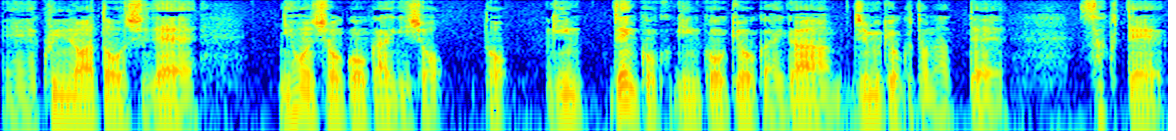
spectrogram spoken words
えー国の後押しで、日本商工会議所と銀全国銀行協会が事務局となって策定、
